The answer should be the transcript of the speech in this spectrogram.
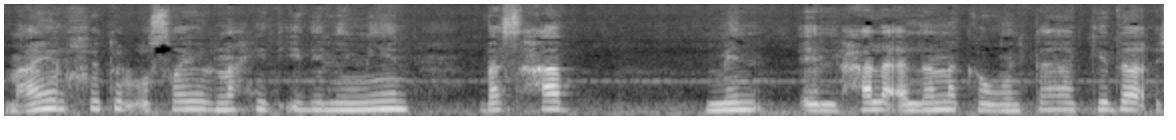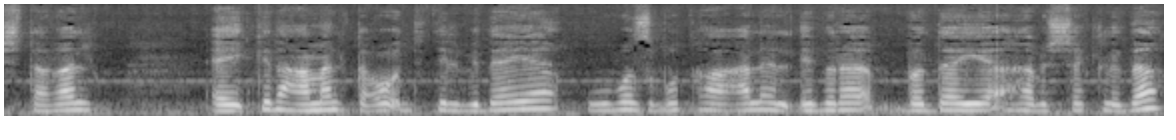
معايا الخيط القصير ناحية ايدي اليمين بسحب من الحلقة اللي أنا كونتها كده اشتغلت آه كده عملت عقدة البداية وبظبطها على الإبرة بضيقها بالشكل ده.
